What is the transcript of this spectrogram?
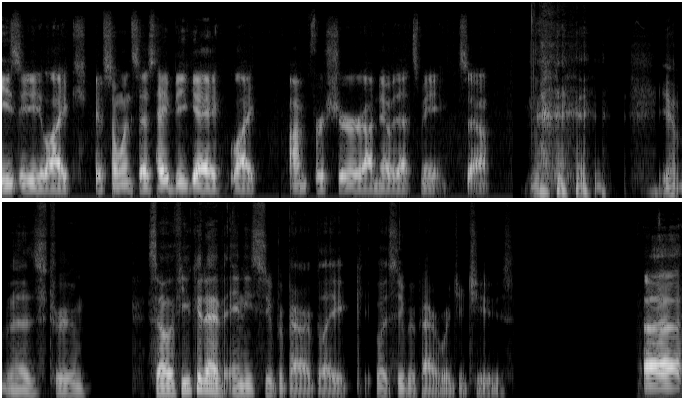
easy. Like if someone says, "Hey, be gay," like I'm for sure I know that's me. So yep, that's true. So if you could have any superpower, Blake, what superpower would you choose? Uh,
